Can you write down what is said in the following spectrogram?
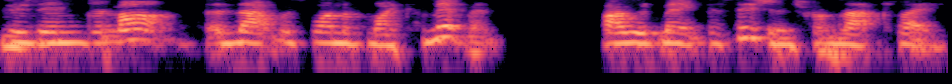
who's mm-hmm. in demand. And that was one of my commitments. I would make decisions from that place.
